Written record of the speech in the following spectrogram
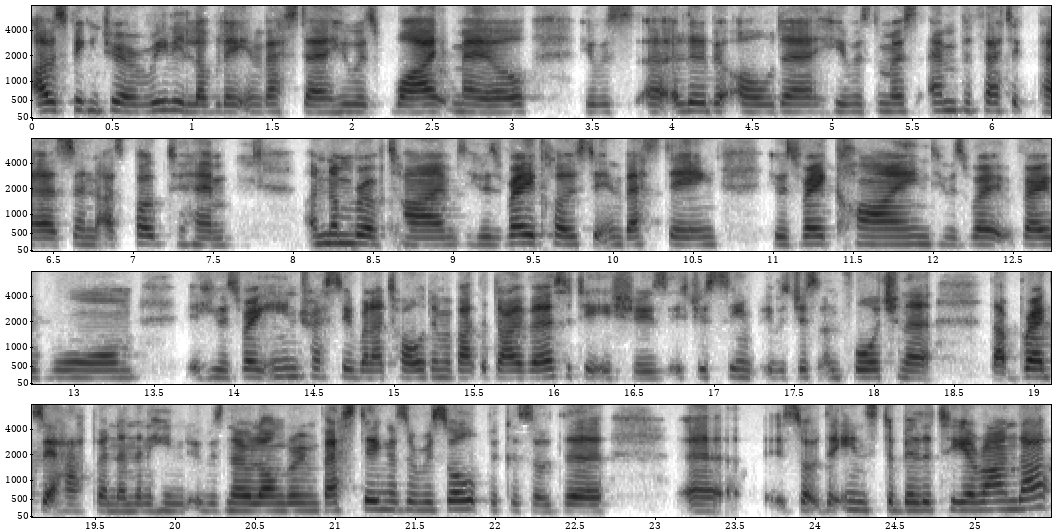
I was speaking to a really lovely investor who was white male, he was uh, a little bit older, he was the most empathetic person. I spoke to him a number of times. He was very close to investing. He was very kind. He was very, very warm. He was very interested when I told him about the diversity issues. It just seemed, it was just unfortunate that Brexit happened and then he, was no longer investing as a result because of the, uh, sort of the instability around that.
